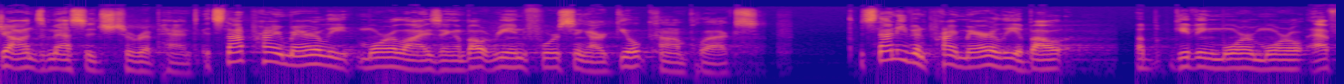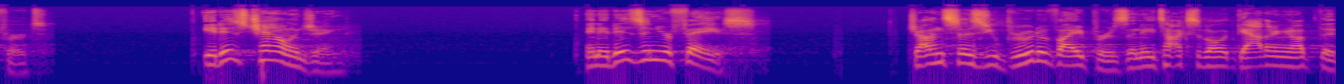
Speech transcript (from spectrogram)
John's message to repent. It's not primarily moralizing about reinforcing our guilt complex. It's not even primarily about giving more moral effort. It is challenging, and it is in your face. John says, You brood of vipers, and he talks about gathering up the,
